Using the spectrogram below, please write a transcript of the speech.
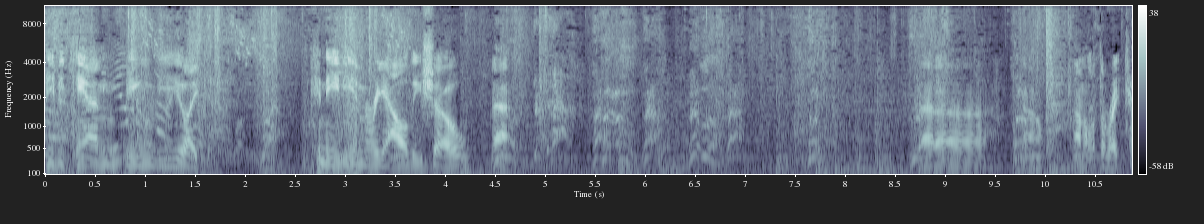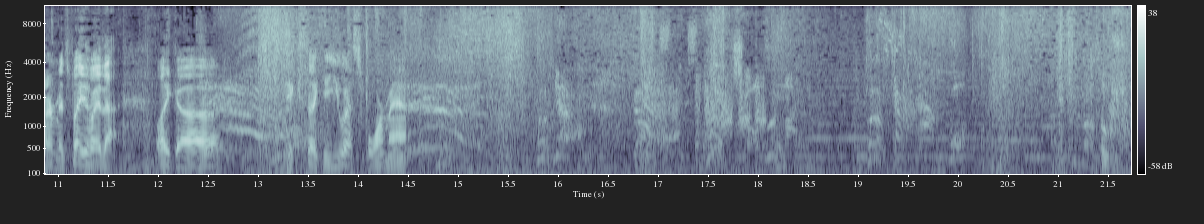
BB Can being the like Canadian reality show that that uh no I don't know what the right term is, but anyway that like uh takes like a U.S. format. Oof.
